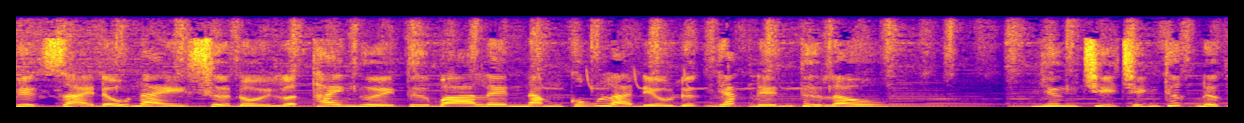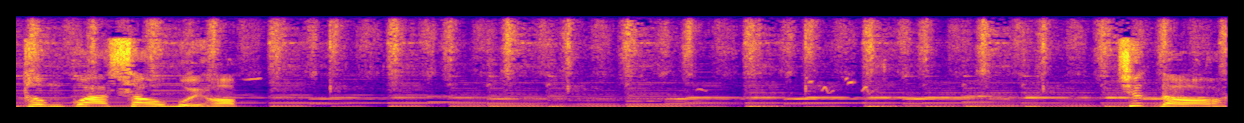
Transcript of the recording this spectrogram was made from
Việc giải đấu này sửa đổi luật thay người từ 3 lên 5 cũng là điều được nhắc đến từ lâu, nhưng chỉ chính thức được thông qua sau buổi họp. Trước đó,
